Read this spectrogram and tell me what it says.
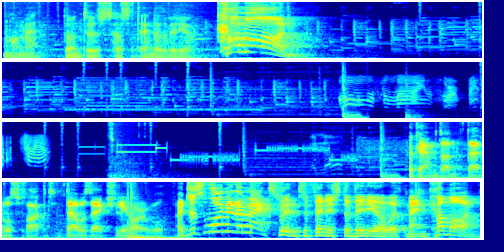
Come on, man. Don't do this to us at the end of the video. Come on! Okay, I'm done. That was fucked. That was actually horrible. I just wanted a max win to finish the video with, man. Come on.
